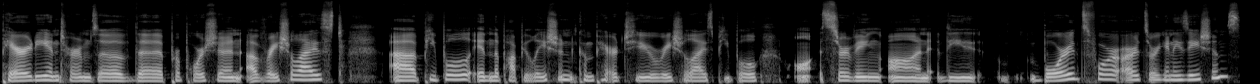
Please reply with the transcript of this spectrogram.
parity in terms of the proportion of racialized uh, people in the population compared to racialized people on, serving on the boards for arts organizations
